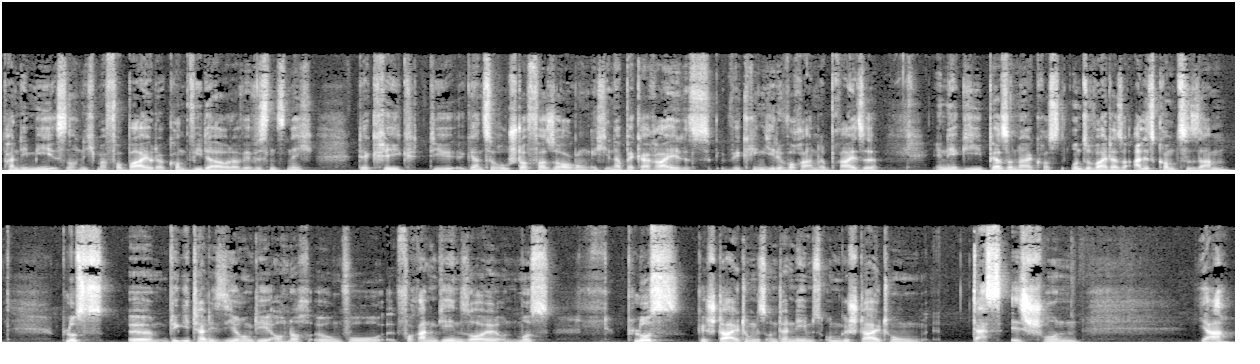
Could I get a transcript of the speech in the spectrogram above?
Pandemie ist noch nicht mal vorbei oder kommt wieder oder wir wissen es nicht. Der Krieg, die ganze Rohstoffversorgung, ich in der Bäckerei, das, wir kriegen jede Woche andere Preise. Energie, Personalkosten und so weiter. Also alles kommt zusammen. Plus äh, Digitalisierung, die auch noch irgendwo vorangehen soll und muss. Plus Gestaltung des Unternehmens, Umgestaltung. Das ist schon, ja,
